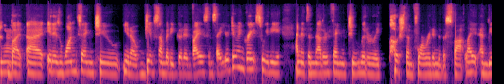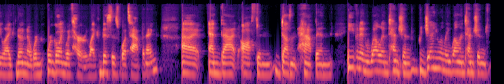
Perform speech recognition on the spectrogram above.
yeah. but uh, it is one thing to, you know, give somebody good advice and say, you're doing great, sweetie. And it's another thing to literally push them forward into the spotlight and be like, no, no, we're, we're going with her. Like, this is what's happening. Uh, and that often doesn't happen even in well-intentioned, genuinely well-intentioned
